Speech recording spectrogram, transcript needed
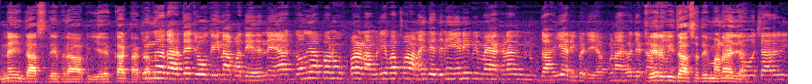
ਨਹੀਂ ਦੱਸ ਦੇ ਫਿਰ ਆਪ ਹੀ ਇਹ ਘਾਟਾ ਤੂੰ ਕਰ ਨਾ ਦੱਸਦੇ ਜੋ ਕਹਿਣਾ ਆਪਾਂ ਦੇ ਦਿੰਨੇ ਆ। ਕਿਉਂਕਿ ਆਪਾਂ ਨੂੰ ਭਾਣਾ ਮਿਲੀ ਆਪਾਂ ਭਾਣਾ ਹੀ ਦੇ ਦੇਣੀ। ਇਹ ਨਹੀਂ ਵੀ ਮੈਂ ਆਖਣਾ ਵੀ ਮੈਨੂੰ 10000 ਹੀ ਬਚੇ ਆਪਣਾ ਇਹੋ ਜਿਹਾ ਕੰਮ ਫਿਰ ਵੀ। ਦੱਸ ਦੇ ਮਾੜਾ ਜੇ ਜਿਹਾ। ਦੋ ਚਾਰ ਵੀ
